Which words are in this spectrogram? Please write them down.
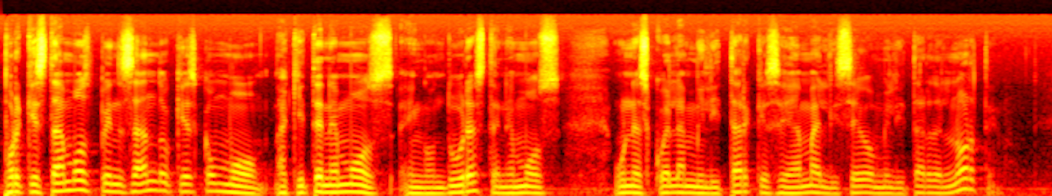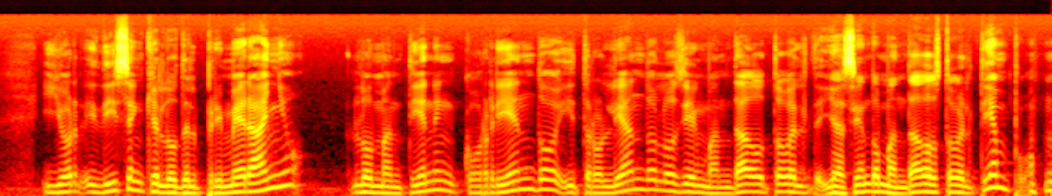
porque estamos pensando que es como, aquí tenemos en Honduras, tenemos una escuela militar que se llama el Liceo Militar del Norte. Y, y dicen que los del primer año los mantienen corriendo y troleándolos y, en mandado todo el, y haciendo mandados todo el tiempo.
